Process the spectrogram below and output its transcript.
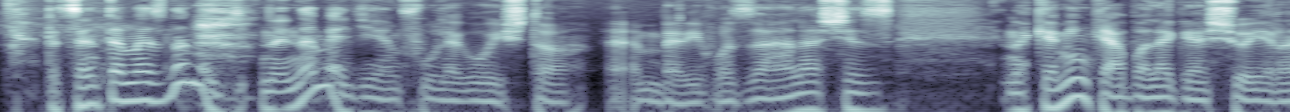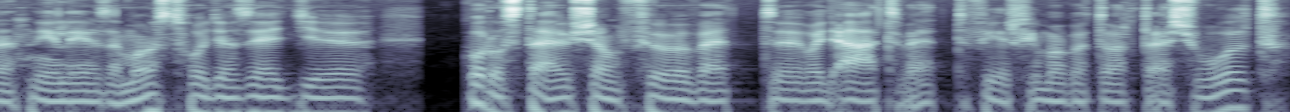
tehát szerintem ez nem egy, nem egy ilyen full egoista emberi hozzáállás, ez nekem inkább a legelső jelenetnél érzem azt, hogy az egy korosztályosan fölvett vagy átvett férfi magatartás volt,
